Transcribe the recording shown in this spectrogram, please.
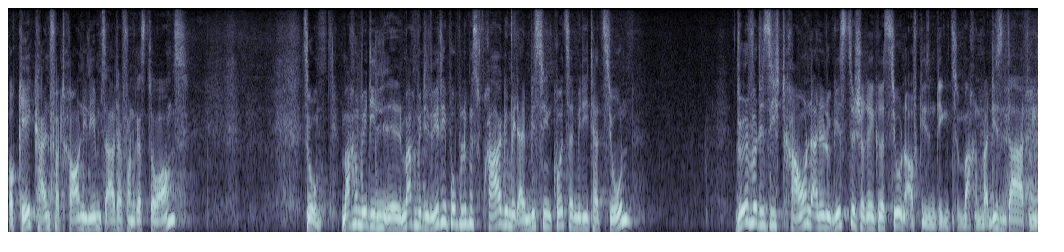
Okay, kein Vertrauen in die Lebensalter von Restaurants. So, machen wir die, machen wir die dritte Publikumsfrage mit ein bisschen kurzer Meditation. Wer würde sich trauen, eine logistische Regression auf diesem Ding zu machen, bei diesen Daten?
